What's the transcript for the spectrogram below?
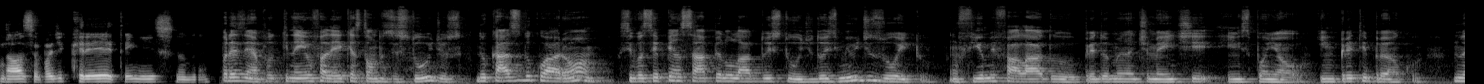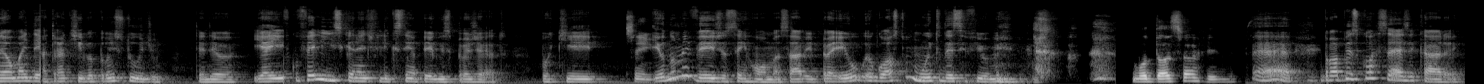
Nossa, pode crer, tem isso, né? Por exemplo, que nem eu falei a questão dos estúdios. No caso do Cuarón, se você pensar pelo lado do estúdio, 2018, um filme falado predominantemente em espanhol, em preto e branco, não é uma ideia atrativa para um estúdio, entendeu? E aí eu fico feliz que a Netflix tenha pego esse projeto, porque Sim. eu não me vejo sem Roma, sabe? Para eu eu gosto muito desse filme. Mudou a sua vida. É, o próprio Scorsese, cara,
